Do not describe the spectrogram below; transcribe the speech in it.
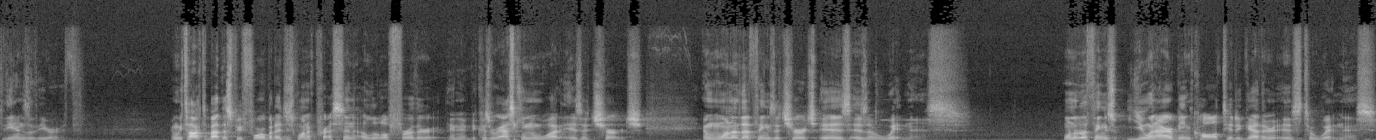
to the ends of the earth. And we talked about this before, but I just want to press in a little further in it because we're asking what is a church? And one of the things a church is, is a witness. One of the things you and I are being called to together is to witness.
